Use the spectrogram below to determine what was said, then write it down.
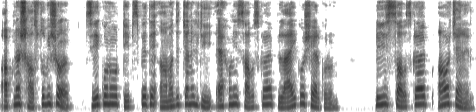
আপনার স্বাস্থ্য বিষয়ক যে কোনো টিপস পেতে আমাদের চ্যানেলটি এখনই সাবস্ক্রাইব, লাইক ও শেয়ার করুন। Please subscribe our channel.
